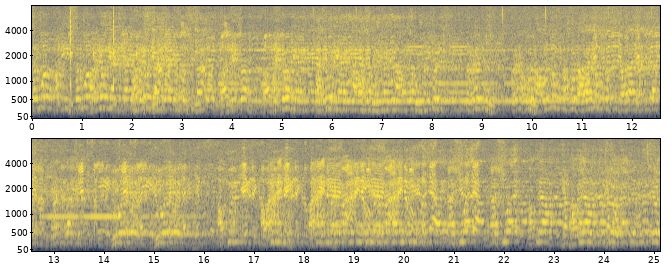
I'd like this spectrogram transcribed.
सर्व आणि सर्व मान्यवर या ठिकाणी मान्यवर या ठिकाणी उपस्थित आहेत अनेक मान्यवर या ठिकाणी मान्यवर या ठिकाणी आपल्या वडिलांच्या नावाचा उल्लेख परंतु परंतु आवर्जून उपस्थित आवर्जून उपस्थित झाला आहे. या ठिकाणी या ठिकाणी गुरुवरे गुरुवरे अब्दुल त्याशिवाय त्याशिवाय आपल्या या भागाला भागाचे नगरसेवक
